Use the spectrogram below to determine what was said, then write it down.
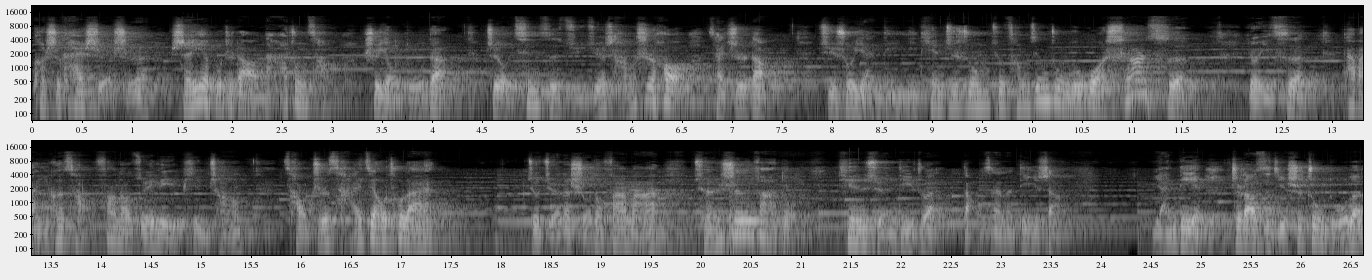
可是开始时谁也不知道哪种草是有毒的，只有亲自咀嚼尝试后才知道。据说炎帝一天之中就曾经中毒过十二次。有一次，他把一棵草放到嘴里品尝，草汁才嚼出来，就觉得舌头发麻，全身发抖，天旋地转，倒在了地上。炎帝知道自己是中毒了，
